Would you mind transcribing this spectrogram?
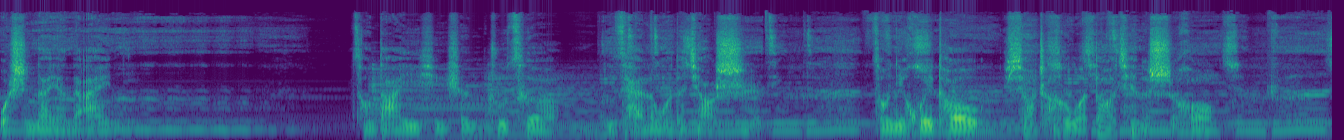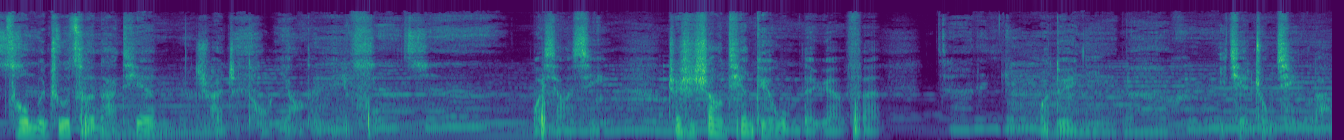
我是那样的爱你。从大一新生注册，你踩了我的脚时，从你回头笑着和我道歉的时候，从我们注册那天穿着同样的衣服，我相信这是上天给我们的缘分。我对你一见钟情了。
